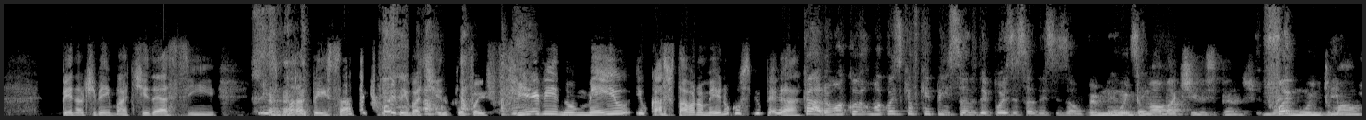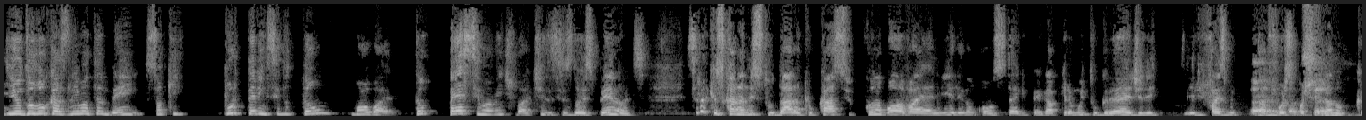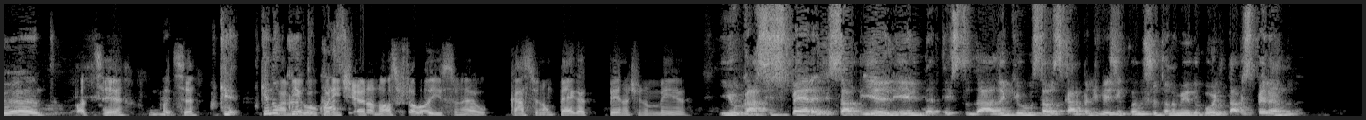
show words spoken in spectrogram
pênalti bem batido é assim. E para pensar, até que foi bem batido, porque foi firme no meio e o Cássio tava no meio e não conseguiu pegar. Cara, uma, co- uma coisa que eu fiquei pensando depois dessa decisão. Foi pênalti muito aí, mal batido esse pênalti. Foi- Foi muito mal. E o do Lucas Lima também. Só que por terem sido tão mal tão pessimamente batidos esses dois pênaltis, será que os caras não estudaram que o Cássio, quando a bola vai ali, ele não consegue pegar porque ele é muito grande, ele, ele faz muita É, força para chegar no canto. Pode ser, pode ser. Porque, porque no Um canto amigo o Cássio, corintiano nosso falou isso, né? O Cássio não pega pênalti no meio. E o Cássio espera, ele sabia ali, ele deve ter estudado que o Gustavo Scarpa de vez em quando chuta no meio do gol. Ele tava esperando, né?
